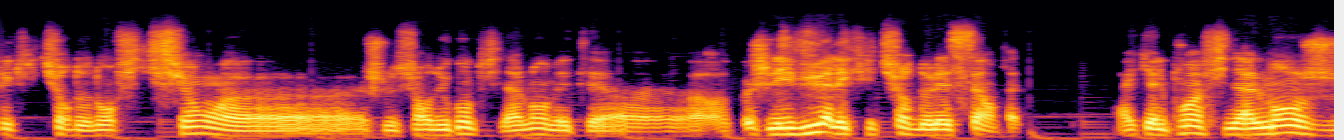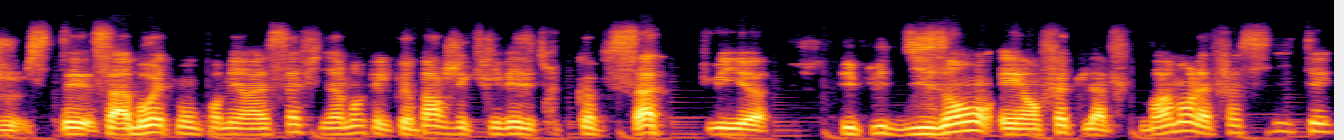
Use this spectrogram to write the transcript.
l'écriture de non-fiction, euh, je me suis rendu compte finalement, mais je l'ai vu à l'écriture de l'essai en fait. À quel point finalement, ça a beau être mon premier essai, finalement quelque part j'écrivais des trucs comme ça depuis, plus de 10 ans et en fait vraiment la facilité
